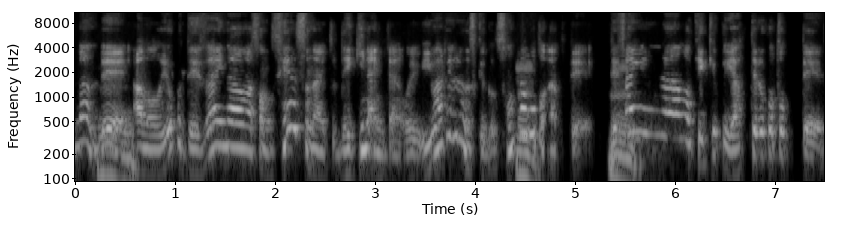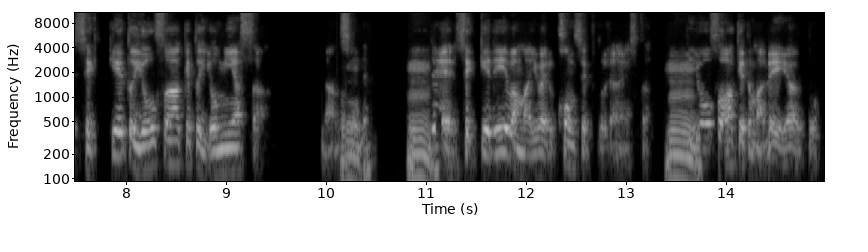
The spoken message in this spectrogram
なんで、うんあの、よくデザイナーはそのセンスないとできないみたいなこと言われるんですけど、そんなことなくて、うんデザイナーの結局やってることって設計と要素分けと読みやすさなんですよね。うん。で、設計で言えば、まあ、いわゆるコンセプトじゃないですか。うん。要素分けと、まあ、レイアウト。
